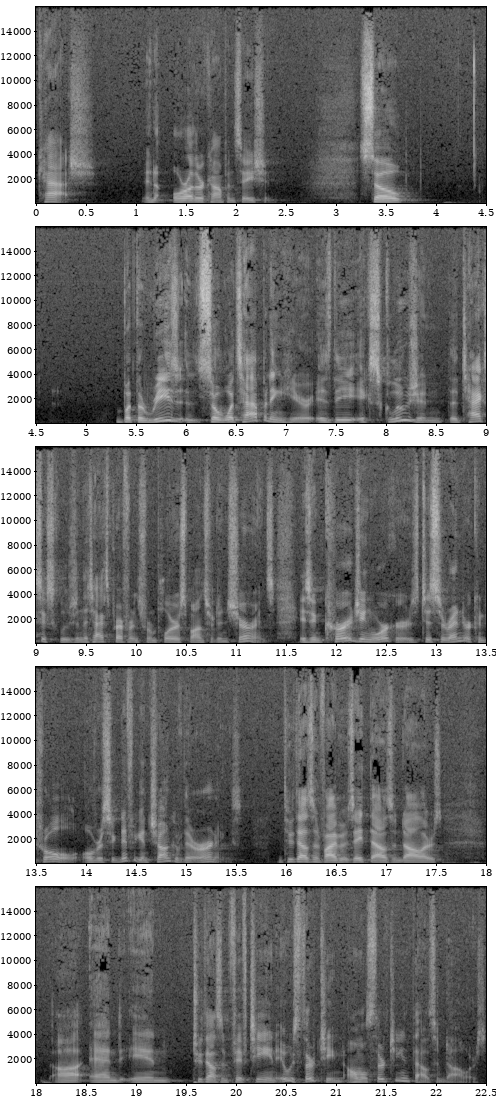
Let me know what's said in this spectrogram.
cash and, or other compensation. So, but the reason, so what's happening here is the exclusion, the tax exclusion, the tax preference for employer sponsored insurance is encouraging workers to surrender control over a significant chunk of their earnings. In 2005, it was $8,000, uh, and in 2015, it was 13, almost $13,000.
